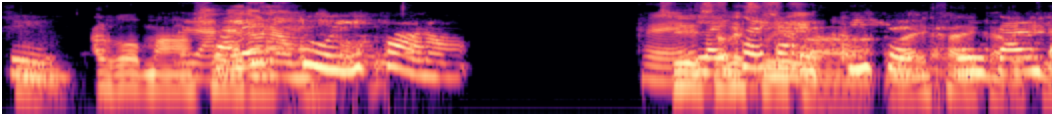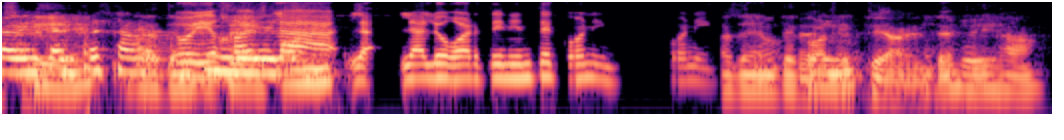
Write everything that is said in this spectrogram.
Sí. algo más. Madonna. su hija. Sí, la hija de la hija de Me encanta, Carrie me Fisher. encanta esa Sí, Tu la hija es la, la, la lugarteniente. Connick, La ¿no? teniente su hija.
